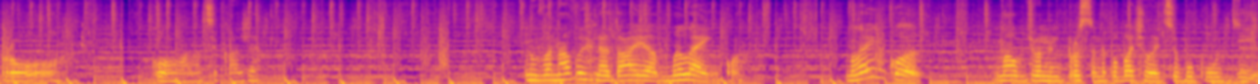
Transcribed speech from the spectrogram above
про кого вона це каже? Ну, вона виглядає миленько. Миленько, мабуть, вони просто не побачили цю букву D.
